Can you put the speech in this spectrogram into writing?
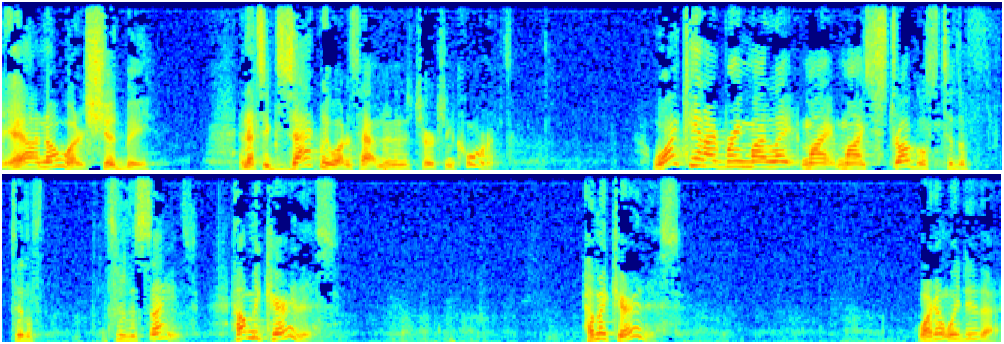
Yeah, I know what it should be. And that's exactly what is happening in the church in Corinth. Why can't I bring my, my, my struggles to the, to, the, to the saints? Help me carry this. Help me carry this. Why don't we do that?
